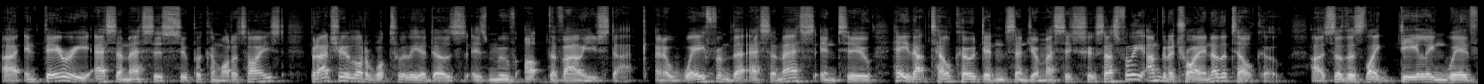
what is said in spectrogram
Uh, in theory, SMS is super commoditized, but actually, a lot of what Twilio does is move up the value stack and away from the SMS into, hey, that telco didn't send your message successfully. I'm going to try another telco. Uh, so there's like dealing with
